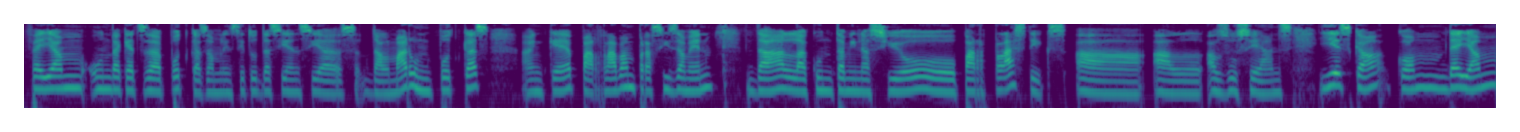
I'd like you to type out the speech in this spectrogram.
fèiem un d'aquests eh, podcasts amb l'Institut de Ciències del Mar, un podcast en què parlàvem precisament de la contaminació per plàstics eh, al, als oceans. I és que, com dèiem,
